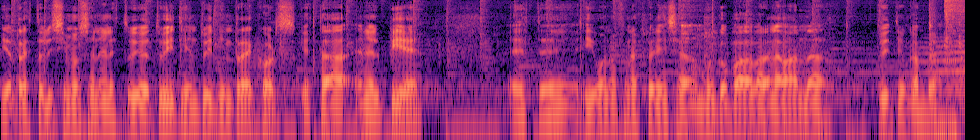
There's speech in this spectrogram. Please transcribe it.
y el resto lo hicimos en el estudio de Tweety, en Tweeting Records, que está en el pie. Este, y bueno, fue una experiencia muy copada para la banda, Tweety un campeón.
